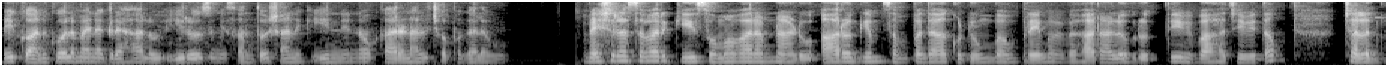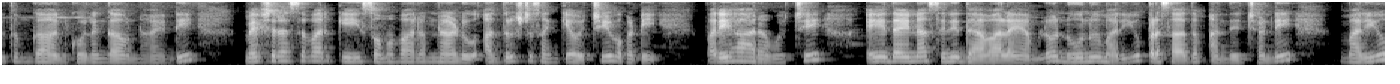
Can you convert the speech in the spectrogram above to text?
మీకు అనుకూలమైన గ్రహాలు ఈరోజు మీ సంతోషానికి ఎన్నెన్నో కారణాలు చూపగలవు. మేషరాశి వారికి సోమవారం నాడు ఆరోగ్యం సంపద కుటుంబం ప్రేమ వ్యవహారాలు వృత్తి వివాహ జీవితం చాలా అద్భుతంగా అనుకూలంగా ఉన్నాయండి. మేషరాశి వారికి సోమవారం నాడు అదృష్ట సంఖ్య వచ్చి ఒకటి. పరిహారం వచ్చి ఏదైనా శని దేవాలయంలో నూనె మరియు ప్రసాదం అందించండి. మరియు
